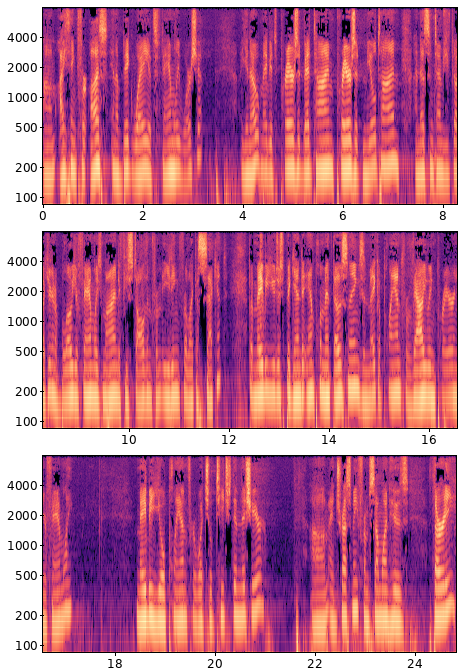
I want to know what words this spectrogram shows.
Um, I think for us, in a big way, it's family worship. You know, maybe it's prayers at bedtime, prayers at mealtime. I know sometimes you feel like you're going to blow your family's mind if you stall them from eating for like a second. But maybe you just begin to implement those things and make a plan for valuing prayer in your family. Maybe you'll plan for what you'll teach them this year. Um, and trust me, from someone who's 30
